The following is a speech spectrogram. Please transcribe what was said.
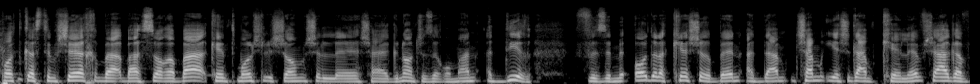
פודקאסט המשך בעשור הבא, כן, תמול שלשום של אה, ש"י עגנון, שזה רומן אדיר, וזה מאוד על הקשר בין אדם, שם יש גם כלב, שאגב,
